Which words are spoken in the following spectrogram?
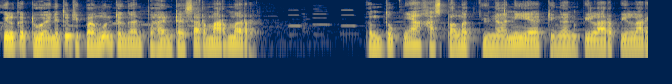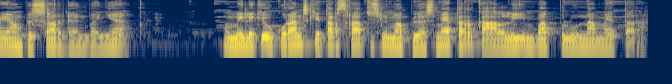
Kuil kedua ini tuh dibangun dengan bahan dasar marmer. Bentuknya khas banget Yunani ya, dengan pilar-pilar yang besar dan banyak. Memiliki ukuran sekitar 115 meter kali 46 meter.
